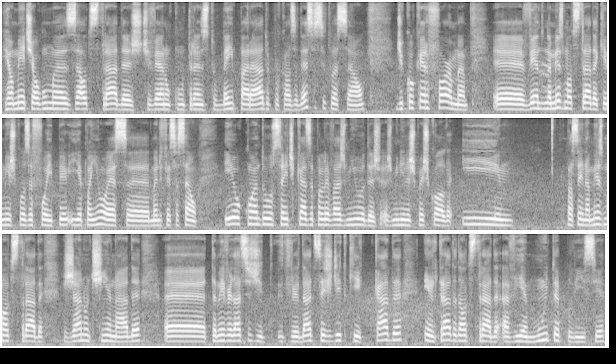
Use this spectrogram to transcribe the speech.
Realmente algumas autoestradas tiveram com o trânsito bem parado por causa dessa situação. De qualquer forma, é, vendo na mesma autoestrada que a minha esposa foi e apanhou essa manifestação, eu quando saí de casa para levar as miúdas, as meninas para a escola e passei na mesma autoestrada, já não tinha nada. É, também verdade seja, dito, verdade seja dito que cada entrada da autoestrada havia muita polícia.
